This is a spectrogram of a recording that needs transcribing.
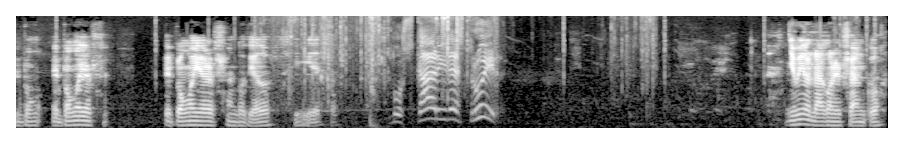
Me pongo, me pongo yo me pongo yo el francotirador, sí, eso. Buscar y destruir. Yo miro la con el franco.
